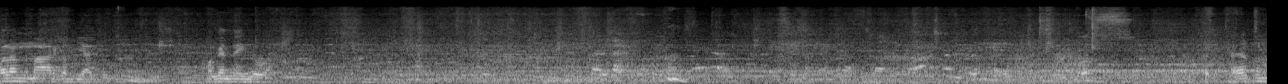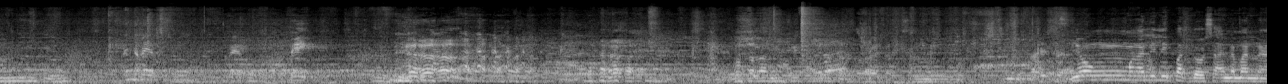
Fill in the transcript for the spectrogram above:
Walang maaargabyado. Maganda yung gawa. Kaya ko naman dito. Fake! yung mga lilipat do, saan naman na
